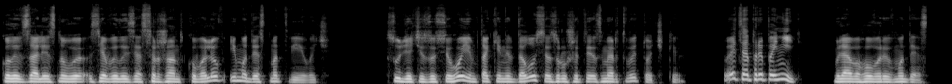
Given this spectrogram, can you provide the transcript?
коли в залі знову з'явилися сержант Ковальов і Модест Матвійович. Судячи з усього, їм так і не вдалося зрушити з мертвої точки. Ви це припиніть, мляво говорив Модест.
